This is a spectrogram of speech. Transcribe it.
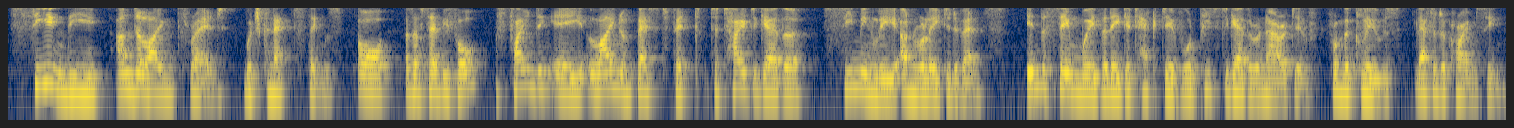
Seeing the underlying thread which connects things, or as I've said before, finding a line of best fit to tie together seemingly unrelated events. In the same way that a detective would piece together a narrative from the clues left at a crime scene.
